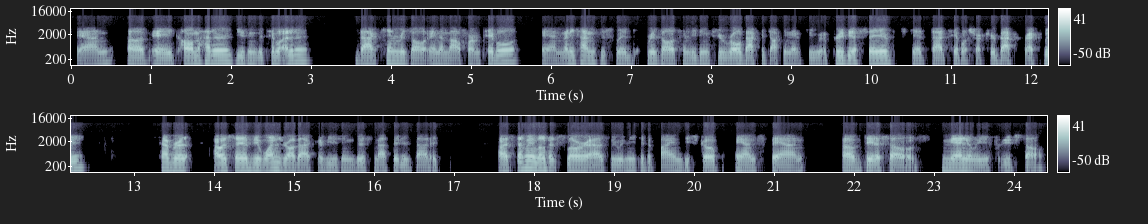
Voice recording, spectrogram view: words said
span of a column header using the table editor, that can result in a malformed table. And many times this would result in needing to roll back the document to a previous save to get that table structure back correctly. However, I would say the one drawback of using this method is that it's Uh, it's definitely a little bit slower as we would need to define the scope and span of data cells manually for each cell.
